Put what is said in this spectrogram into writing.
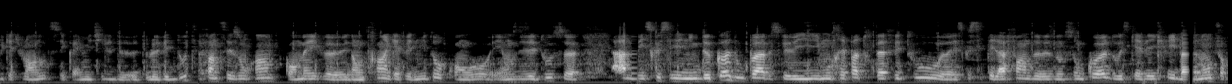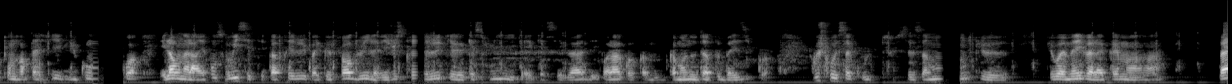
qu'il y a toujours un doute, c'est quand même utile de, lever le doute. Fin de saison 1, quand Maeve est dans le train et qu'elle fait demi-tour, quoi, en gros, et on se disait tous, ah, mais est-ce que c'est une ligne de code ou pas? Parce qu'il montrait pas tout à fait tout. Est-ce que c'était la fin de, son code ou est-ce qu'il avait écrit, bah non, tu retournes voir ta fille et du coup, quoi. Et là, on a la réponse, oui, c'était pas prévu, quoi. Que Ford, lui, il avait juste prévu qu'elle suit, qu'elle s'évade, et voilà, quoi, comme, comme un autre un peu basique, quoi. Du coup, je trouvais ça cool. Ça, ça montre que, que ouais, Maeve, elle a quand même un, bah,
